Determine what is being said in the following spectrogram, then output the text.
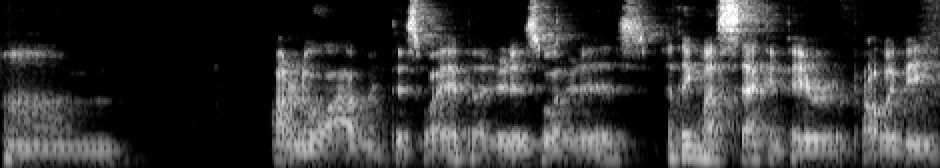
Um, I don't know why I went this way, but it is what it is. I think my second favorite would probably be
